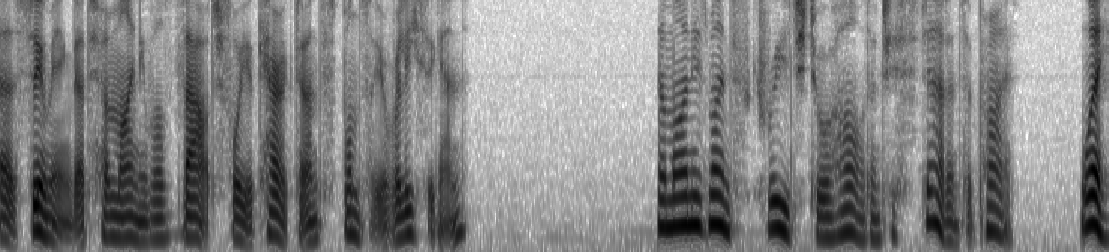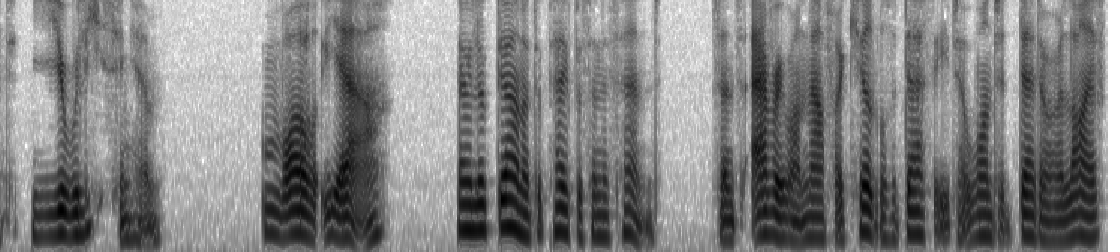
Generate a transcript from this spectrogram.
assuming that Hermione will vouch for your character and sponsor your release again. Hermione's mind screeched to a halt, and she stared in surprise. Wait, you're releasing him? Well, yeah. Harry looked down at the papers in his hand. Since everyone Malfoy killed was a Death Eater, wanted dead or alive,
